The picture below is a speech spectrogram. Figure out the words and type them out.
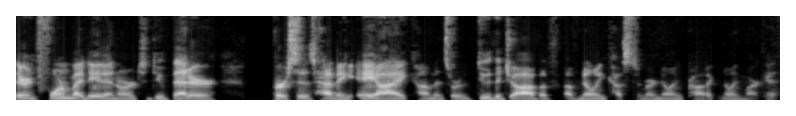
They're informed by data in order to do better versus having AI come and sort of do the job of, of knowing customer, knowing product, knowing market.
